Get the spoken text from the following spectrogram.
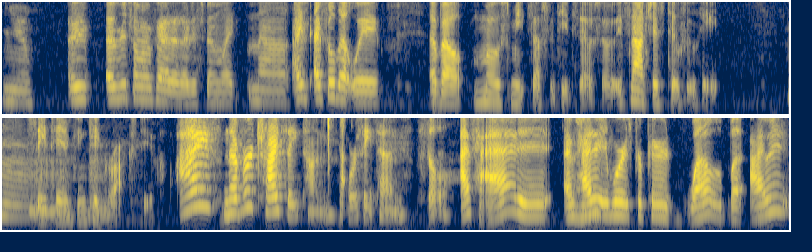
Yeah. I every time I've had it, I've just been like, nah. I I feel that way about most meat substitutes though. So it's not just tofu hate. Seitan can kick Hmm. rocks too. I've never tried seitan or seitan still. I've had it. I've had it Mhm. where it's prepared well, but I would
